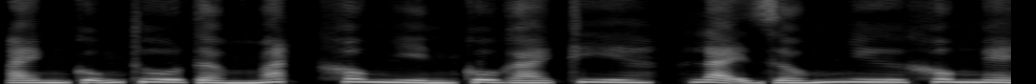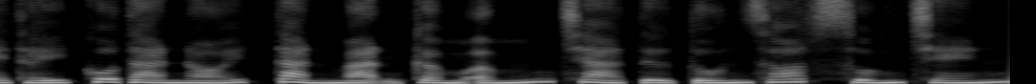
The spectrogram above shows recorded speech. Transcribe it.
Anh cũng thu tầm mắt không nhìn cô gái kia, lại giống như không nghe thấy cô ta nói tản mạn cầm ấm trà từ tốn rót xuống chén.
